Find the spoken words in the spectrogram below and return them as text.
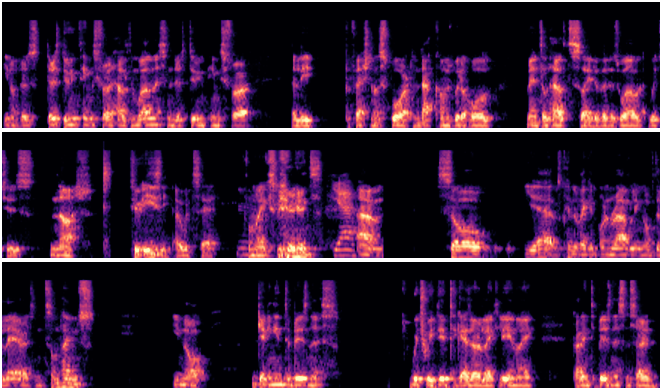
you know there's there's doing things for health and wellness and there's doing things for elite professional sport and that comes with a whole mental health side of it as well, which is not too easy, I would say, mm-hmm. from my experience. Yeah. Um. So yeah, it was kind of like an unraveling of the layers, and sometimes, you know, getting into business, which we did together, like Leigh and I got into business and started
